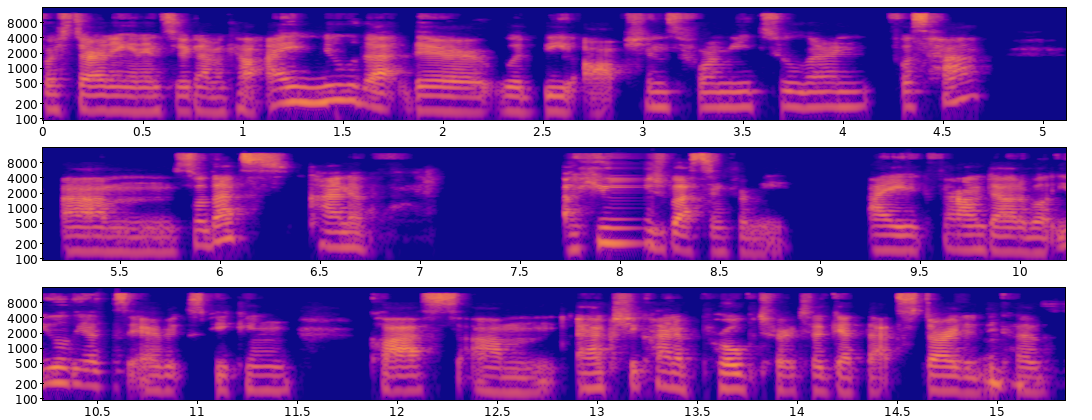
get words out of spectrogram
for starting an Instagram account, I knew that there would be options for me to learn Fusha. Um, so that's kind of a huge blessing for me. I found out about Yulia's Arabic speaking class. Um, I actually kind of probed her to get that started mm-hmm. because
